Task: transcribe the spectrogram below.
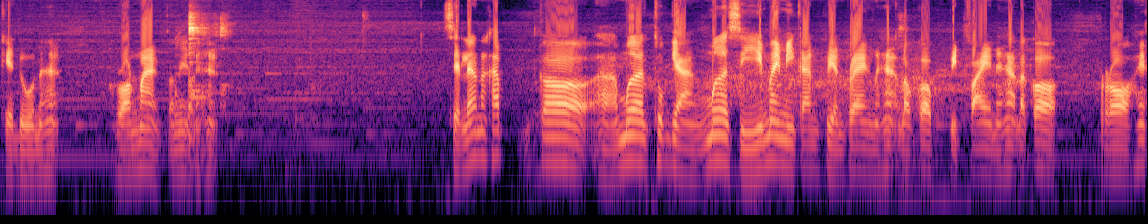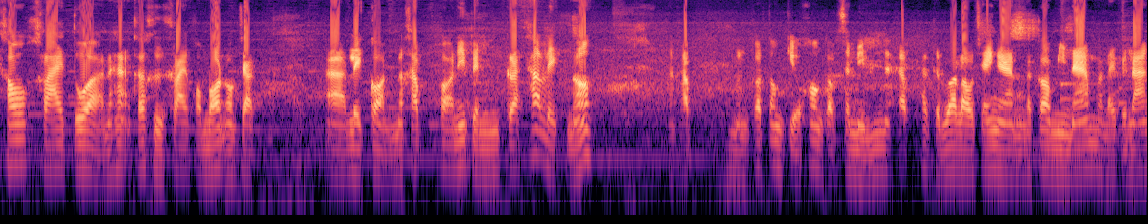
เกตดูนะฮะ ร้อนมากตอนนี้นะฮะ เสร็จแล้วนะครับ ก็เมื่อทุกอย่างเมื่อสีไม่มีการเปลี่ยนแปลงนะฮะ เราก็ปิดไฟนะฮะ แล้วก็รอให้เขาคลายตัวนะฮะ ก็คือคลายความร้อนออกจากเหล็กก่อนนะครับ เพราะอันนี้เป็นกระทะเหล็กเนาะนะครับ มันก็ต้องเกี่ยวข้องกับสนิมนะครับ ถ้าเกิดว่าเราใช้งานแล้วก็มีน้ำอะไรไปล้าง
